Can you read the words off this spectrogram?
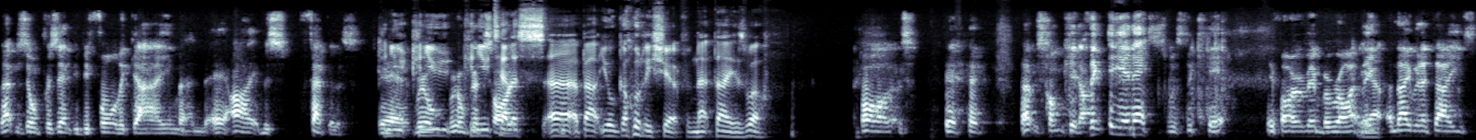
that was all presented before the game, and uh, oh, it was fabulous. Can yeah, you can real, you, real can you time. tell us uh, about your goalie shirt from that day as well? Oh, that was yeah, that was honking. I think ENS was the kit, if I remember rightly, Yeah. and they were the days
